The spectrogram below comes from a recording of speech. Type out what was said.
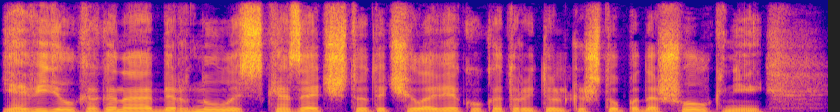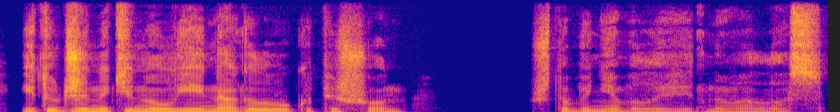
Я видел, как она обернулась сказать что-то человеку, который только что подошел к ней, и тут же натянул ей на голову капюшон, чтобы не было видно волос.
